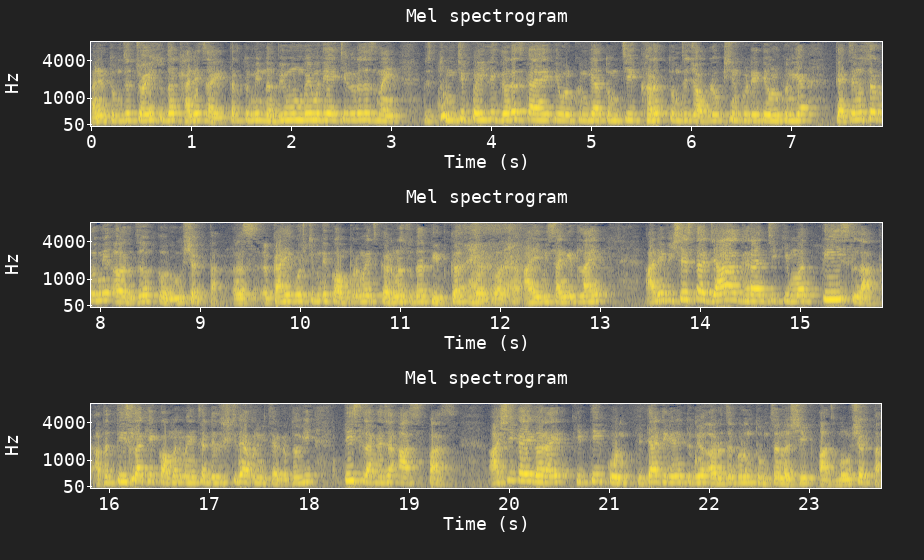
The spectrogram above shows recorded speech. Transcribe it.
आणि तुमचं चॉईस सुद्धा ठाणेच आहे तर तुम्ही नवी मुंबईमध्ये यायची गरजच नाही. म्हणजे तुमची पहिली गरज काय आहे ती ओळखून घ्या तुमची खरंच तुमचं जॉब लोकेशन कुठे आहे ते ओळखून घ्या. त्याच्यानुसार तुम्ही अर्ज करू शकता. काही गोष्टींमध्ये कॉम्प्रोमाइज करणं सुद्धा तितकंच महत्वाचं आहे मी सांगितलं आहे. आणि विशेषतः ज्या घरांची किंमत तीस लाख आता तीस लाख हे कॉमन मॅनच्या दृष्टीने आपण विचार करतो की तीस लाखाच्या आसपास अशी काही घर आहेत की ती कोण त्या ठिकाणी तुम्ही अर्ज करून तुमचं नशीब आजमावू शकता.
